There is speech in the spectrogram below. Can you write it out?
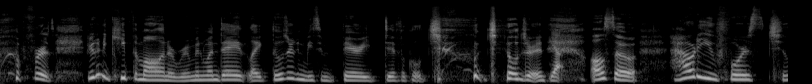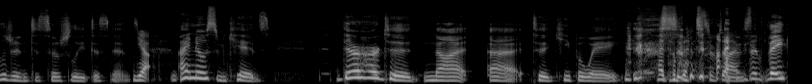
First, if you're going to keep them all in a room in one day, like those are going to be some very difficult ch- children. Yeah. Also, how do you force children to socially distance? Yeah. I know some kids. They're hard to not uh, to keep away at the best of times. If they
